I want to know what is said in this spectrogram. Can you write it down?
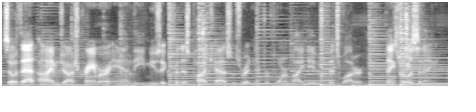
So with that, I'm Josh Kramer, and the music for this podcast was written and performed by David Fitzwater. Thanks for listening.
